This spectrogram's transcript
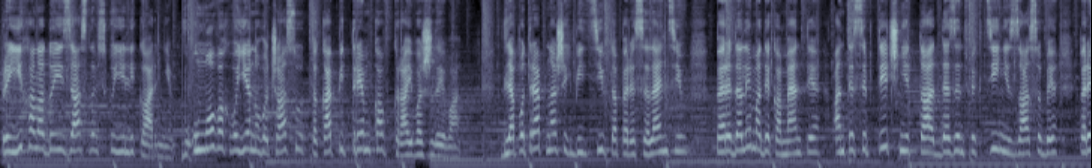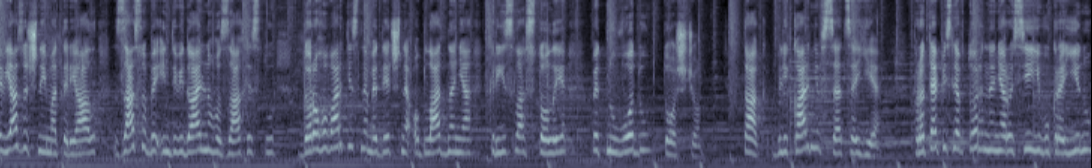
приїхала до Ізяславської лікарні. В умовах воєнного часу така підтримка вкрай важлива. Для потреб наших бійців та переселенців передали медикаменти, антисептичні та дезінфекційні засоби, перев'язочний матеріал, засоби індивідуального захисту, дороговартісне медичне обладнання, крісла, столи, питну воду тощо. Так, в лікарні все це є. Проте після вторгнення Росії в Україну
